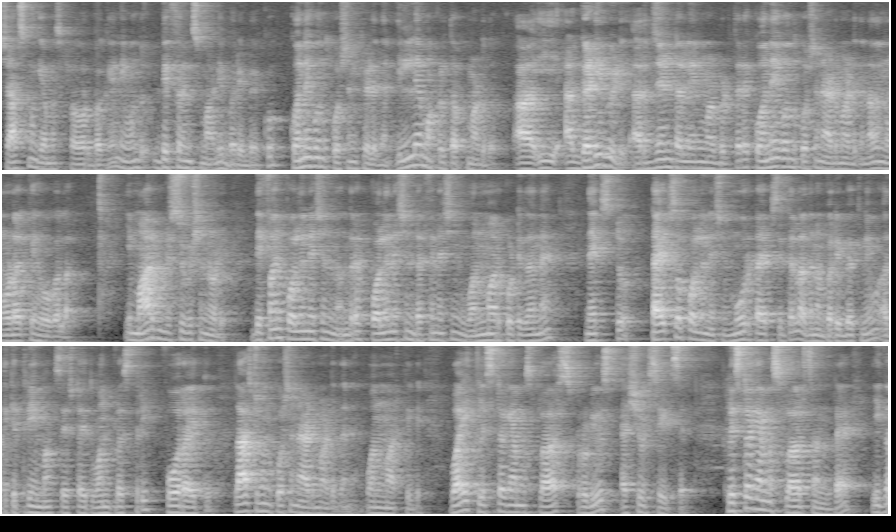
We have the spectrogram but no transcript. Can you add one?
ಚಾಸ್ಮೋಗ್ಯಾಮಸ್ ಫ್ಲವರ್ ಬಗ್ಗೆ ನೀವೊಂದು ಡಿಫ್ರೆನ್ಸ್ ಮಾಡಿ ಬರೀಬೇಕು. ಕೊನೆಗೊಂದು ಕ್ವಶನ್ ಕೇಳಿದ್ದಾನೆ. ಇಲ್ಲೇ ಮಕ್ಕಳು ತಪ್ಪು ಮಾಡೋದು. ಈ, ಆ ಗಡಿ ಬಿಡಿ. ಅರ್ಜೆಂಟಲ್ಲಿ ಏನು ಮಾಡಿಬಿಡ್ತಾರೆ? ಕೊನೆಗೊಂದು ಕ್ವಶನ್ ಆ್ಯಡ್ ಮಾಡಿದ್ದಾನೆ. ಅದು ನೋಡೋಕ್ಕೆ ಹೋಗಲ್ಲ. ಈ ಮಾರ್ಕ್ ಡಿಸ್ಟ್ರಿಬ್ಯೂಷನ್ ನೋಡಿ. ಡಿಫೈನ್ ಪಾಲಿನೇಷನ್ ಅಂದರೆ ಪಾಲಿನೇಷನ್ ಡೆಫಿನೇಷನ್ ಒನ್ ಮಾರ್ಕ್ ಕೊಟ್ಟಿದ್ದಾನೆ. ನೆಕ್ಸ್ಟು ಟೈಪ್ಸ್ ಆಫ್ ಪಾಲಿನೇಷನ್ ಮೂರು ಟೈಪ್ಸ್ ಇತ್ತಲ್ಲ, ಅದನ್ನು ಬರಿಬೇಕು ನೀವು. ಅದಕ್ಕೆ ತ್ರೀ ಮಾರ್ಕ್ಸ್ ಎಷ್ಟಾಯಿತು? ಒನ್ ಪ್ಲಸ್ ತ್ರೀ ಫೋರ್ ಆಯಿತು. ಲಾಸ್ಟ್ ಒಂದು ಕ್ವಶನ್ ಆ್ಯಡ್ ಮಾಡಿದ್ದಾನೆ ಒನ್ ಮಾರ್ಕಿಗೆ why cleistogamous flowers produce assured seed set cleistogamous flowers ಅಂದರೆ ಈಗ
